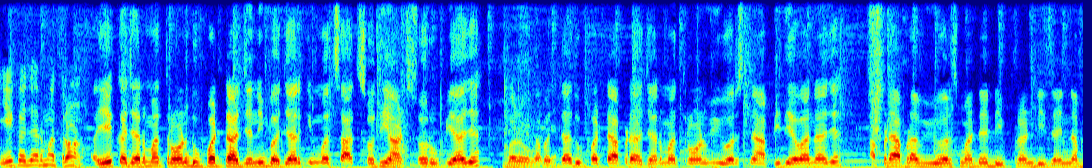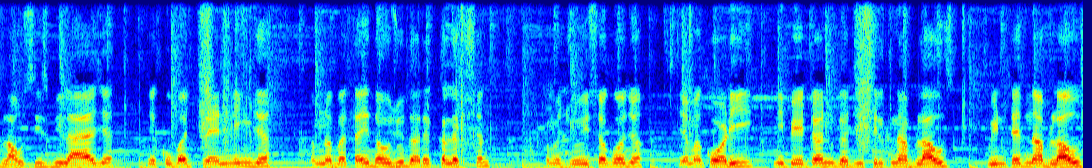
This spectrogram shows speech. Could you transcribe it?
એક હજારમાં ત્રણ? એક હજારમાં ત્રણ દુપટ્ટા જેની બજાર કિંમત સાતસો થી આઠસો રૂપિયા છે. બરોબર બધા દુપટ્ટા આપણે હજારમાં ત્રણ વ્યુઅર્સને આપી દેવાના છે. આપણે આપણા વ્યુઅર્સ માટે ડિફરન્ટ ડિઝાઇનના બ્લાઉસીસ બી લાયા છે. જે ખૂબ જ ટ્રેન્ડિંગ છે. તમને બતાવી દઉં છું દરેક કલેક્શન તમે જોઈ શકો છો. જેમાં કોડીની પેટર્ન ગજી સિલ્કના બ્લાઉઝ વિન્ટેજના બ્લાઉઝ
